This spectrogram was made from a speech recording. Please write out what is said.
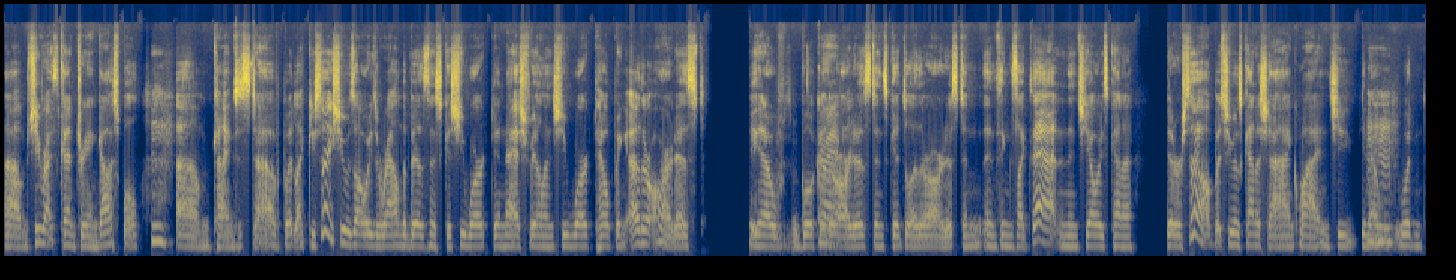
um, she writes country and gospel Mm. um, kinds of stuff. But like you say, she was always around the business because she worked in Nashville and she worked helping other artists, you know, book other artists and schedule other artists and, and things like that. And then she always kind of did herself, but she was kind of shy and quiet and she, you know, Mhm. wouldn't.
